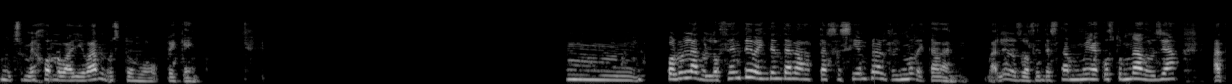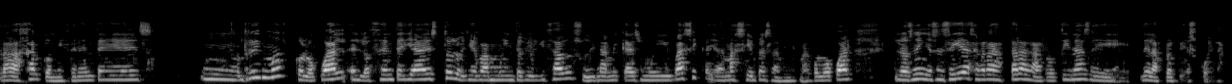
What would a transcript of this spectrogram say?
mucho mejor lo va a llevar nuestro pequeño. Por un lado, el docente va a intentar adaptarse siempre al ritmo de cada niño, ¿vale? Los docentes están muy acostumbrados ya a trabajar con diferentes mm, ritmos, con lo cual el docente ya esto lo lleva muy interiorizado, su dinámica es muy básica y además siempre es la misma, con lo cual los niños enseguida se van a adaptar a las rutinas de, la propia escuela.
